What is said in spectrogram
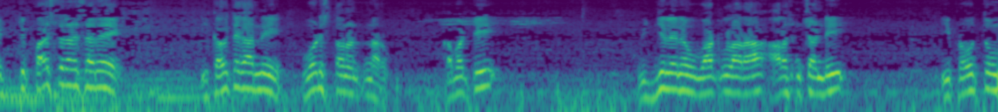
ఎట్టి పరిస్థితులైనా సరే ఈ కవిత గారిని ఓడిస్తానంటున్నారు. కాబట్టి విజ్ఞులైన ఓటర్లారా ఆలోచించండి. ఈ ప్రభుత్వం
